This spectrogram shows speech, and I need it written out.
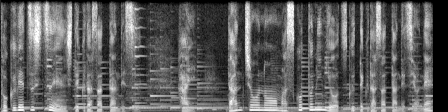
特別出演してくださったんです。はい。団長のマスコット人形を作ってくださったんですよね。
